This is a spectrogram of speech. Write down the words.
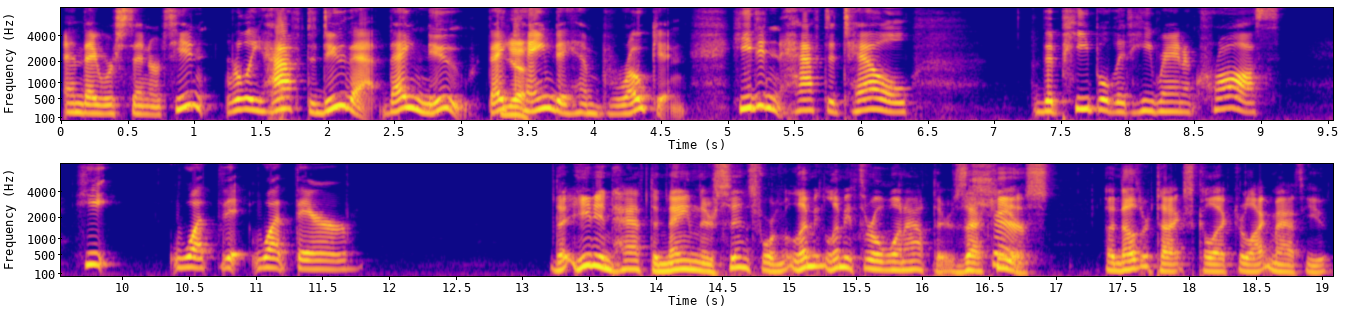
and they were sinners. He didn't really have to do that. They knew. They Yeah. came to him broken. He didn't have to tell the people that he ran across he what the, what their that he didn't have to name their sins for them. Let me let me throw one out there. Zacchaeus, another tax collector like Matthew.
